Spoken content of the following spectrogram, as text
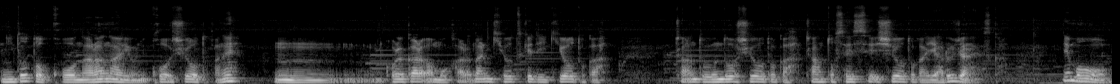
二度とこうならないようにこうしようとかね。うんこれからはもう体に気をつけて生きようとかちゃんと運動しようとかちゃんと節制しようとかやるじゃないですか。でも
